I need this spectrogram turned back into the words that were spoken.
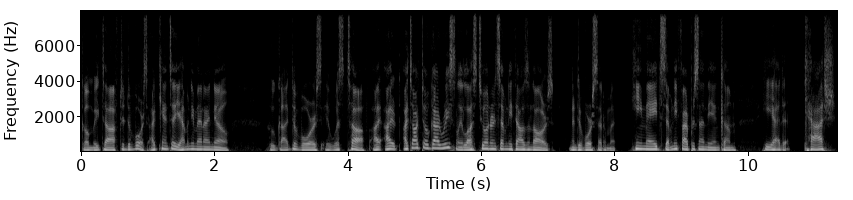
Go MGTOW after divorce. I can't tell you how many men I know who got divorced. It was tough. I I, I talked to a guy recently, lost two hundred seventy thousand dollars in divorce settlement. He made seventy five percent of the income. He had cash,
